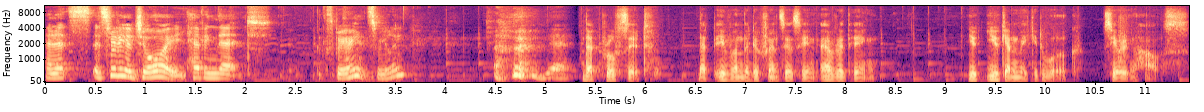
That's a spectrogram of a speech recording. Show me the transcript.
And it's, it's really a joy having that experience, really. yeah. That proves it, that even the differences in everything, you, you can make it work, sharing a house.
